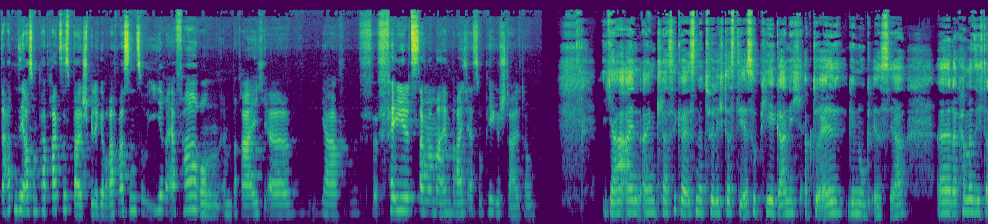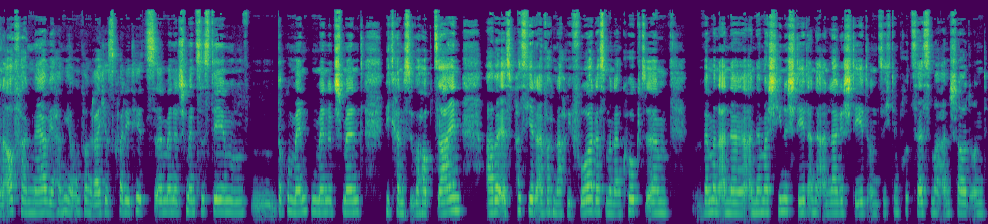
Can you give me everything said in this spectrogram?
da hatten Sie auch so ein paar Praxisbeispiele Praxisbeispiele gebracht. Was sind so Ihre Erfahrungen im Bereich äh, ja, Fails, sagen wir mal, im Bereich SOP-Gestaltung? Ja, ein, ein Klassiker ist natürlich, dass die SOP gar nicht aktuell genug ist, ja. Äh, da kann man sich dann auch fragen, naja, wir haben hier umfangreiches Qualitätsmanagementsystem, Dokumentenmanagement, wie kann es überhaupt sein? Aber es passiert einfach nach wie vor, dass man dann guckt, ähm, wenn man an der, an der Maschine steht, an der Anlage steht und sich den Prozess mal anschaut und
